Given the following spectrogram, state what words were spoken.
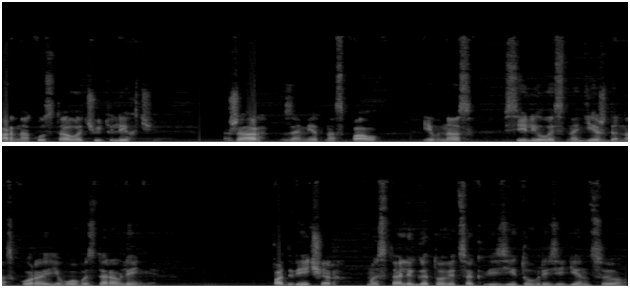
Арнаку стало чуть легче. Жар заметно спал, и в нас вселилась надежда на скорое его выздоровление. Под вечер мы стали готовиться к визиту в резиденцию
